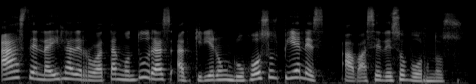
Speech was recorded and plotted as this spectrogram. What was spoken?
hasta en la isla de Roatán, Honduras, adquirieron lujosos bienes a base de sobornos.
